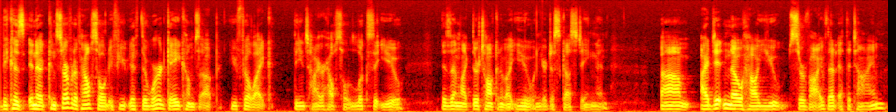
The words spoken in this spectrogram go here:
because in a conservative household, if you if the word gay comes up, you feel like the entire household looks at you, as in like they're talking about you and you're disgusting. And um, I didn't know how you survived that at the time,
